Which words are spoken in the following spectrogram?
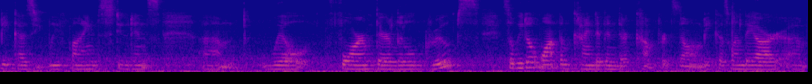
because we find students um, will form their little groups. So we don't want them kind of in their comfort zone because when they are, um,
